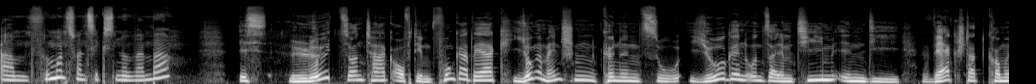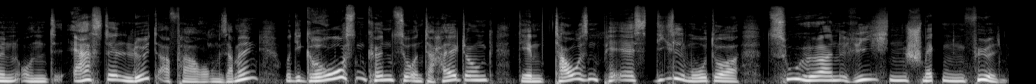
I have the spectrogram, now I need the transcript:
Am 25. November ist Lötsonntag auf dem Funkerberg. Junge Menschen können zu Jürgen und seinem Team in die Werkstatt kommen und erste Löterfahrungen sammeln. Und die Großen können zur Unterhaltung dem 1000 PS Dieselmotor zuhören, riechen, schmecken, fühlen.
